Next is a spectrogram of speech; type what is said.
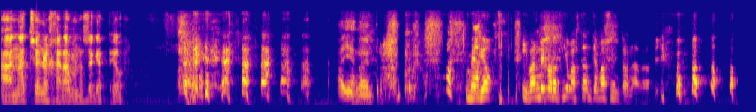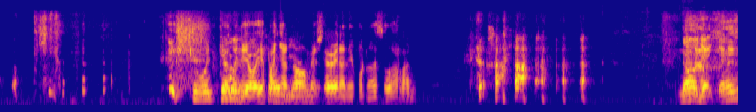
a Nacho en el Jarama, no sé qué es peor. Ahí es no entro. Me dio, Iván me conoció bastante más entonado, tío. qué buen, qué buen día voy a qué buen España, día, no tío. me lleven a ninguno de esos dos rallies. No, La- Llanes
